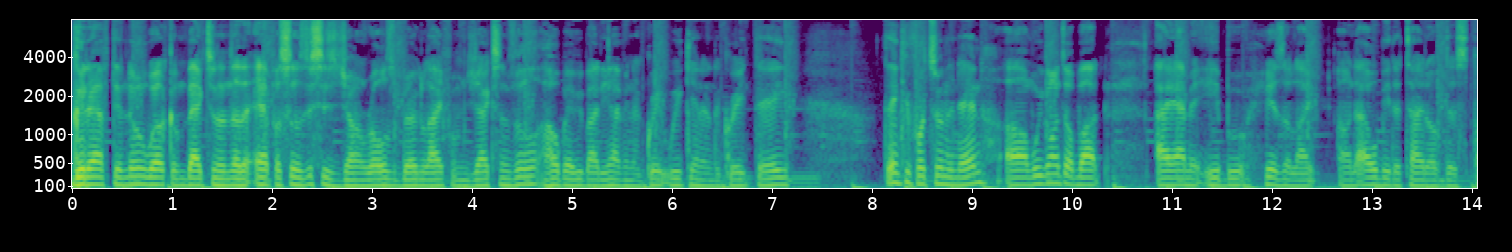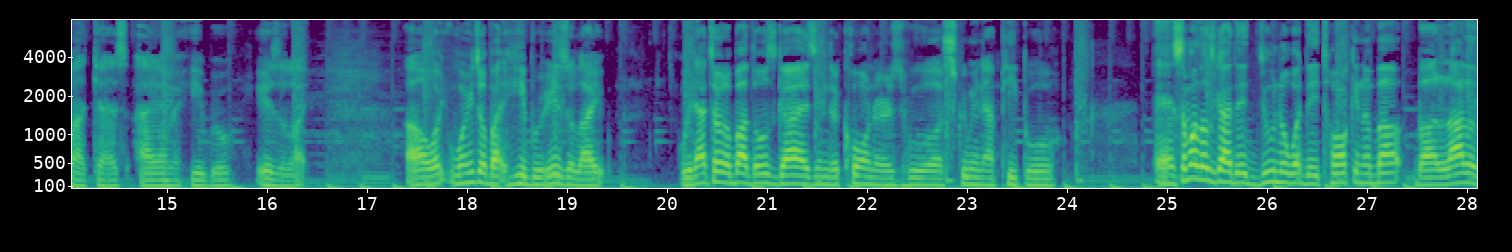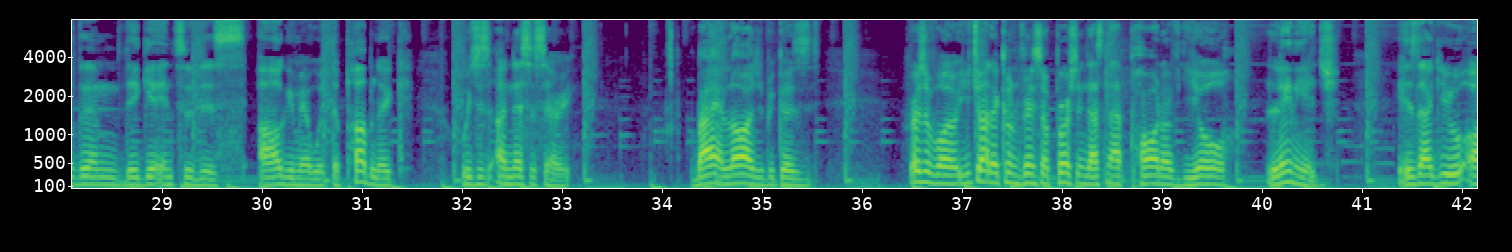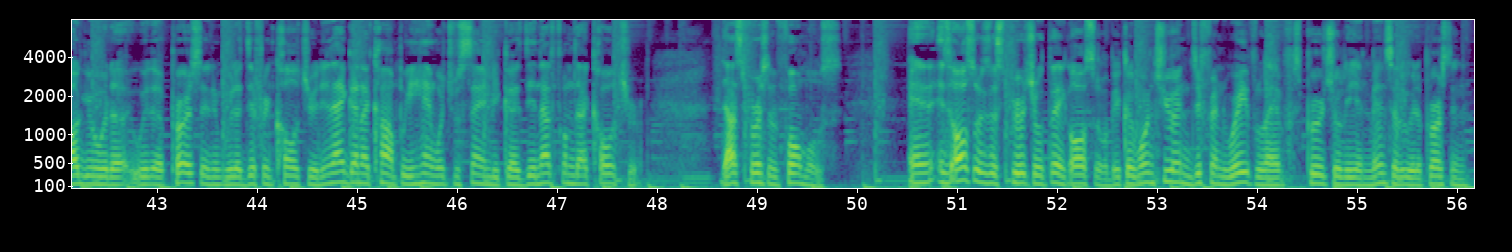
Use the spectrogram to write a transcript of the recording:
Good afternoon. Welcome back to another episode. This is John Roseberg live from Jacksonville. I hope everybody having a great weekend and a great day. Thank you for tuning in. Um, we're going to talk about I am a Hebrew Israelite. Uh, that will be the title of this podcast. I am an Hebrew Israelite. Uh, when we talk about Hebrew Israelite, we're not talking about those guys in the corners who are screaming at people and some of those guys, they do know what they're talking about, but a lot of them, they get into this argument with the public, which is unnecessary. By and large, because first of all, you try to convince a person that's not part of your lineage. It's like you argue with a with a person with a different culture. They're not gonna comprehend what you're saying because they're not from that culture. That's first and foremost and it's also is a spiritual thing also because once you're in different wavelength spiritually and mentally with a person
